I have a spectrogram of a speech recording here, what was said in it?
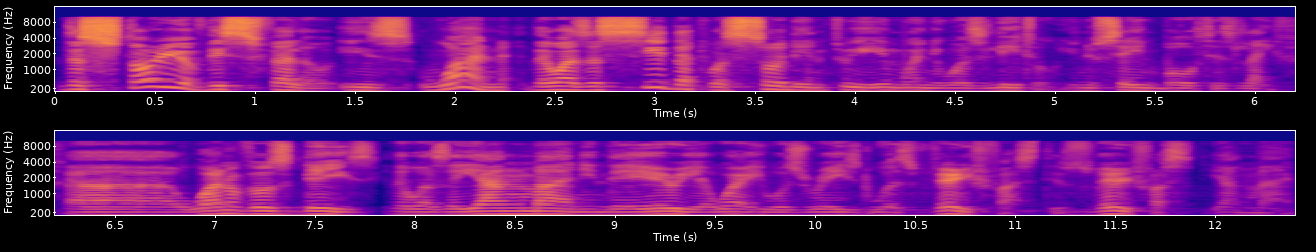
the story of this fellow is one, there was a seed that was sowed into him when he was little in Usain Bolt's life. Uh, one of those days, there was a young man in the area where he was raised was very fast. He was very fast young man.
